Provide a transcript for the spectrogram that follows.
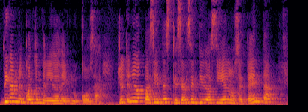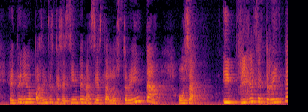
díganme cuánto han tenido de glucosa. Yo he tenido pacientes que se han sentido así en los 70, he tenido pacientes que se sienten así hasta los 30. O sea, y fíjense, 30,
